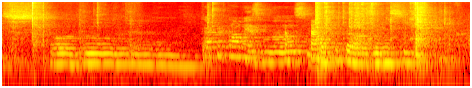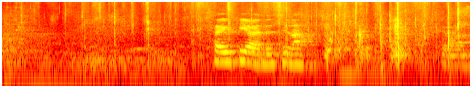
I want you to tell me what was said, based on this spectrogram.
Sou do. Capital mesmo, Dona Sul. Capital, Zona Sul. Saiu que horas de lá? Pelas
